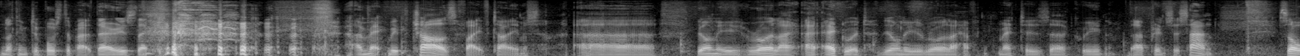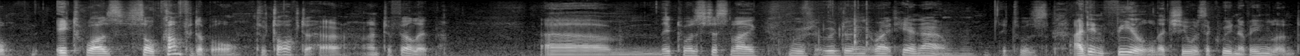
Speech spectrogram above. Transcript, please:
nothing to boast about there, is there? I met with Charles five times. Uh, the only royal, I, uh, Edward, the only royal I haven't met is uh, Queen uh, Princess Anne. So it was so comfortable to talk to her and to Philip. Um, it was just like we're, we're, doing it right here now. Mm -hmm. It was. I didn't feel that she was the Queen of England.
